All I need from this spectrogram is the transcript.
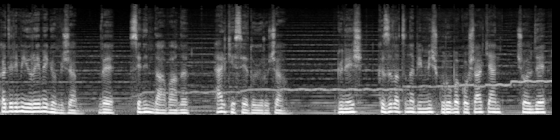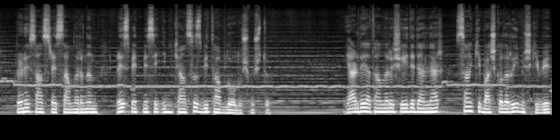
Kaderimi yüreğime gömeceğim ve senin davanı herkese duyuracağım. Güneş kızıl atına binmiş gruba koşarken çölde Rönesans ressamlarının resmetmesi imkansız bir tablo oluşmuştu. Yerde yatanları şehit edenler sanki başkalarıymış gibi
